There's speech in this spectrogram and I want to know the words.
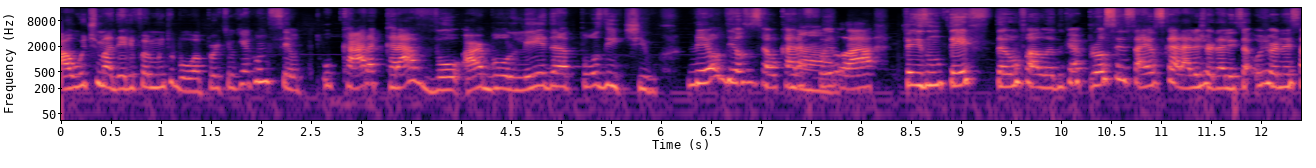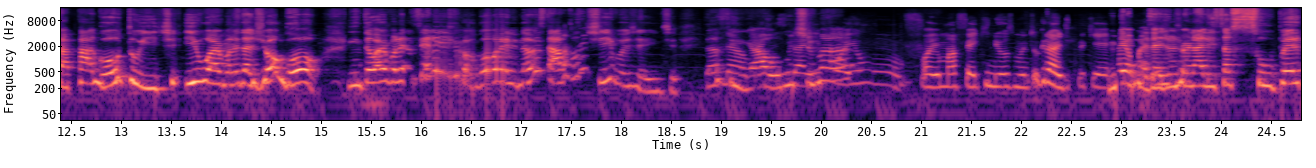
A última dele foi muito boa, porque o que aconteceu? O cara cravou arboleda positivo. Meu Deus do céu, o cara Não. foi lá, fez um textão falando que ia processar e os caralho, jornalista. O jornalista apagou o tweet e o Arboleda jogou. Então, o Arboleda, se ele jogou, ele não estava positivo, gente. Então, assim, Não, a última. Foi, um, foi uma fake news muito grande, porque Meu, mas é de um jornalista super,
